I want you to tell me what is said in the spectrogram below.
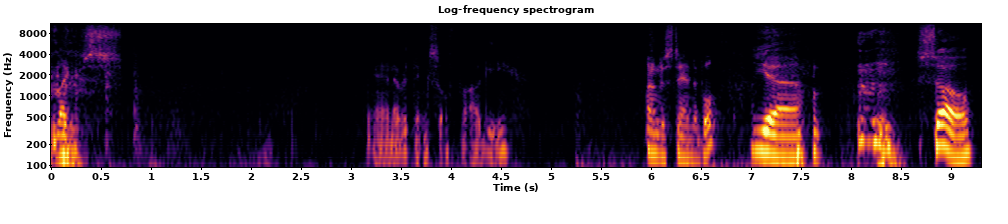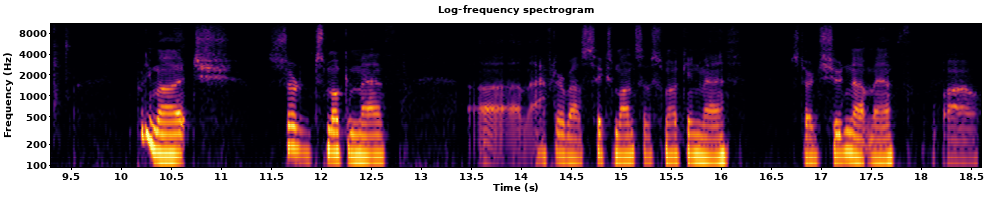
Like, man, everything's so foggy. Understandable. Yeah. so, pretty much, started smoking meth. Um, after about six months of smoking meth, started shooting up meth. Wow.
